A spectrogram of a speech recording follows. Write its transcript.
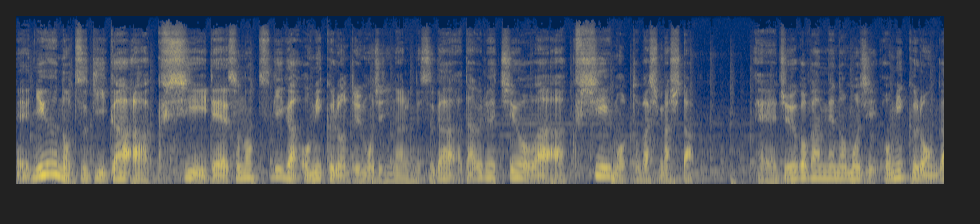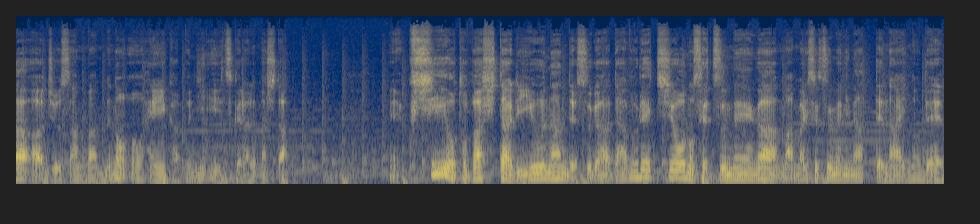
ニューの次がクシーでその次がオミクロンという文字になるんですが WHO はクシーも飛ばしました。15番目の文字オミクロンが13番目の変異株に付けられました。串を飛ばした理由なんですが WHO の説明が、まあ、あまり説明になってないので、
